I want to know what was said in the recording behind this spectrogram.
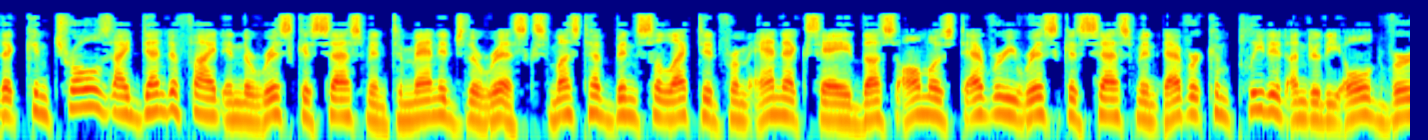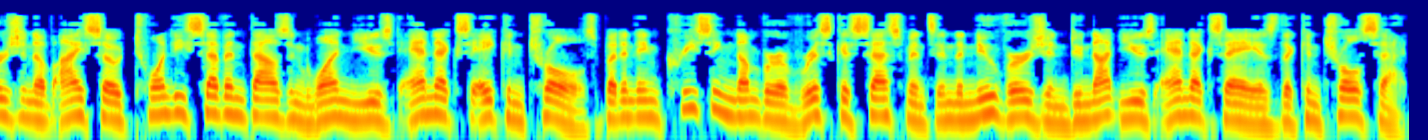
that controls identified in the risk assessment to manage the risks must have been selected from Annex A thus almost every risk assessment ever completed under the old version of ISO 27001 used Annex A controls but an increasing number of risk assessments in the new version do not use Annex A as the control set.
